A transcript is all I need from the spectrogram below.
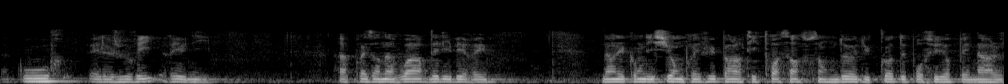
La Cour et le jury réunis, après en avoir délibéré, dans les conditions prévues par l'article 362 du Code de procédure pénale,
